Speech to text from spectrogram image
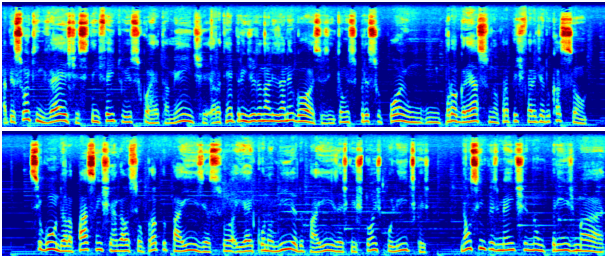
a pessoa que investe, se tem feito isso corretamente, ela tem aprendido a analisar negócios. Então, isso pressupõe um, um progresso na própria esfera de educação. Segundo, ela passa a enxergar o seu próprio país e a, sua, e a economia do país, as questões políticas, não simplesmente num prisma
